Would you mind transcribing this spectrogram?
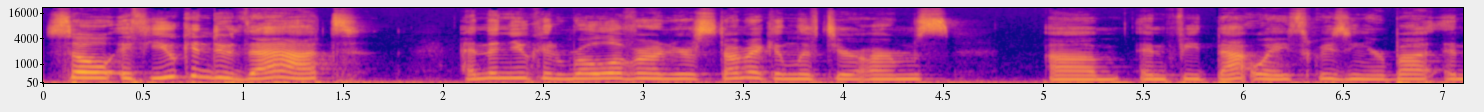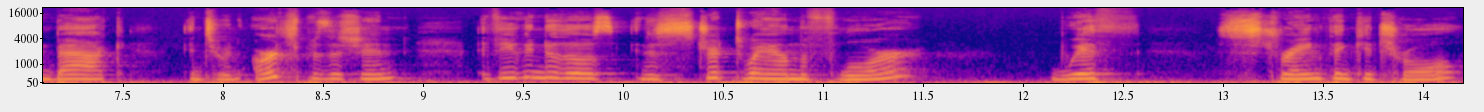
So if you can do that, and then you can roll over on your stomach and lift your arms um, and feet that way, squeezing your butt and back into an arch position. If you can do those in a strict way on the floor with strength and control,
